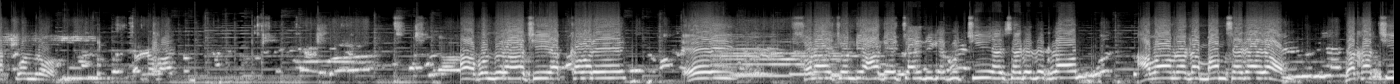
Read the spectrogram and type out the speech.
এক পনেরো। ধন্যবাদ। হ্যাঁ বন্ধুরা আছি একেবারে এই সোনাইচন্ডী হাটের চারিদিকে ঘুরছি, এই সাইডে দেখলাম। আবার আমরা একটা মাম সাইডে এলাম দেখাচ্ছি।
